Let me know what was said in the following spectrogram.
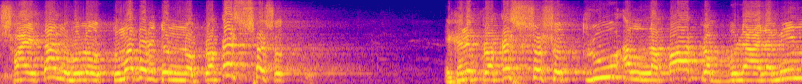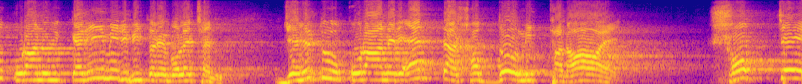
শয়তান হলো তোমাদের জন্য প্রকাশ্য শত্রু এখানে প্রকাশ্য শত্রু আল্লাহ পাক রব্বুল আলামিন কোরআনুল কারীমের ভিতরে বলেছেন, যেহেতু কোরআনের একটা শব্দ মিথ্যা নয়, সবচেয়ে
